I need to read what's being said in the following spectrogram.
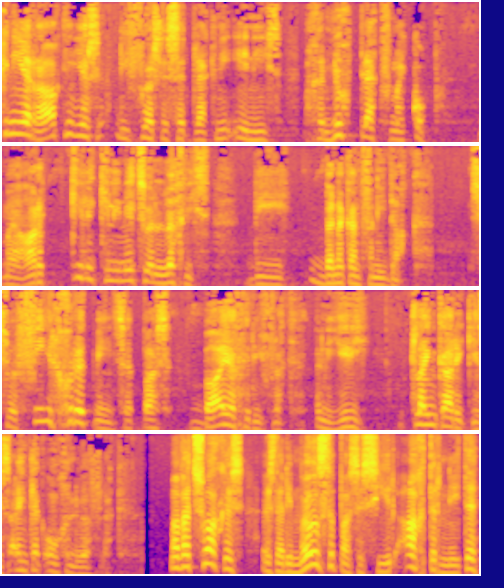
knie raak nie eers die voorste sitplek nie en hier's genoeg plek vir my kop. My hare kielie kielie net so liggies die binnekant van die dak. So vier groot mense pas baie gerieflik in hierdie klein karretjie is eintlik ongelooflik. Maar wat swak is, is dat die middelste passasier agternette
